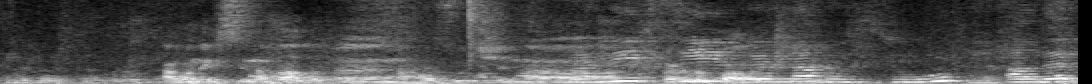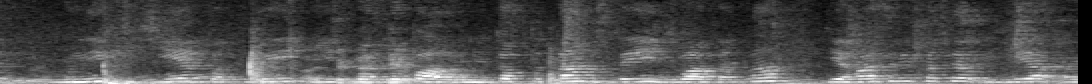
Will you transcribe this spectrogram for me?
зробити. А вони всі на, гал- е, на газу чи на Вони всі е, на газу, але в них є котли і твердопаливні. Тобто там стоїть два котла, є газовий котел, є е,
